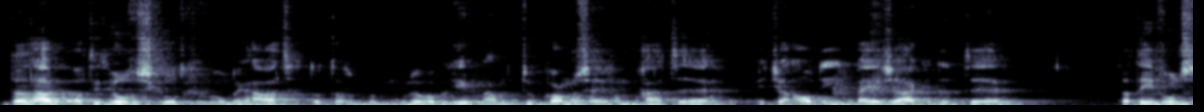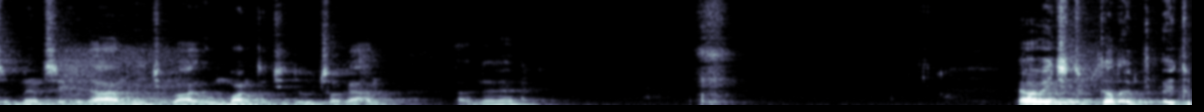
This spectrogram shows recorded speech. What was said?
daar heb ik altijd heel veel schuldgevoel gehad. Totdat mijn moeder op een gegeven moment naar me toe kwam en zei van Brad, uh, weet je, al die bijzaken, dat, uh, dat heeft ons mensen gedaan, weet je. Gewoon bang dat je dood zou gaan. En, uh, ja, weet je, toen ik dat uit, uit,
